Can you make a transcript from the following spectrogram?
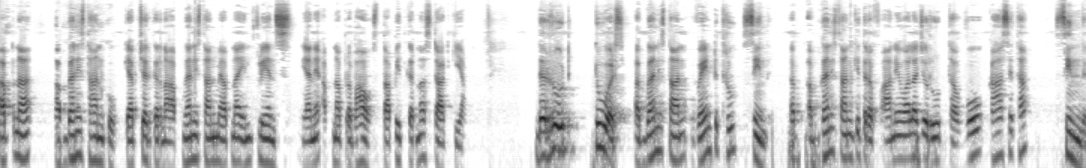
अपना अफ़गानिस्तान को कैप्चर करना, अफ़गानिस्तान में अपना इन्फ्लुएंस यानी अपना प्रभाव स्थापित करना स्टार्ट किया। The route towards Afghanistan went through Sindh अब अफ़गानिस्तान की तरफ़ आने वाला जो रूट था, वो कहाँ से था? सिंध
